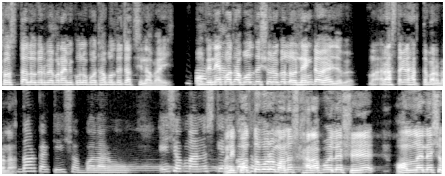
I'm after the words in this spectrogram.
সস্তা লোকের ব্যাপারে আমি কোনো কথা বলতে চাচ্ছি না ভাই। ওকে নিয়ে কথা বলতে শুরু করল ন্যাংটা হয়ে যাবে। রাস্তাঘাটে হাঁটতে পারবে না। দরকার কি এইসব বলার? ও এইসব মানুষকে মানে কত বড় মানুষ খারাপ হইলে সে অনলাইনে এসে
